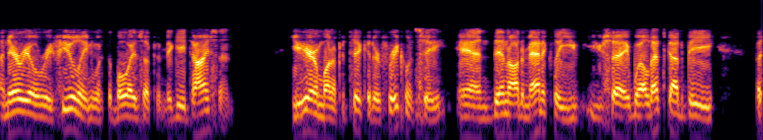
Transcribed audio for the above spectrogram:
an aerial refueling with the boys up at McGhee Tyson, you hear them on a particular frequency, and then automatically you, you say, well, that's got to be a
